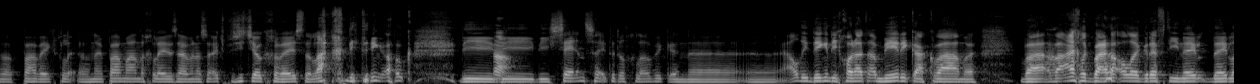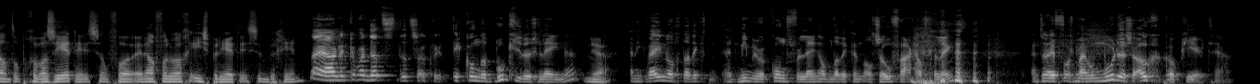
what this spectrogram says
een paar weken geleden, nee, een paar maanden geleden zijn we naar zo'n expositie ook geweest. Daar lagen die dingen ook. Die, Ja. die, die Sands heette dat, geloof ik. En eh, eh, al die dingen die gewoon uit Amerika kwamen. Waar, waar eigenlijk bijna alle graffiti in Ne- Nederland op gebaseerd is. Of eh, in elk geval door geïnspireerd is in het begin. Nou ja, maar dat, dat is ook weer... Ik kon dat boekje dus lenen. Ja. En ik weet nog dat ik het niet meer kon verlengen, omdat ik hem al zo vaak had verlengd. en toen heeft volgens mij mijn moeder ze ook gekopieerd, ja.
